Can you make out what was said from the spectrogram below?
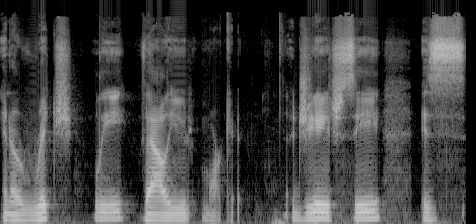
in a richly valued market. GHC is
